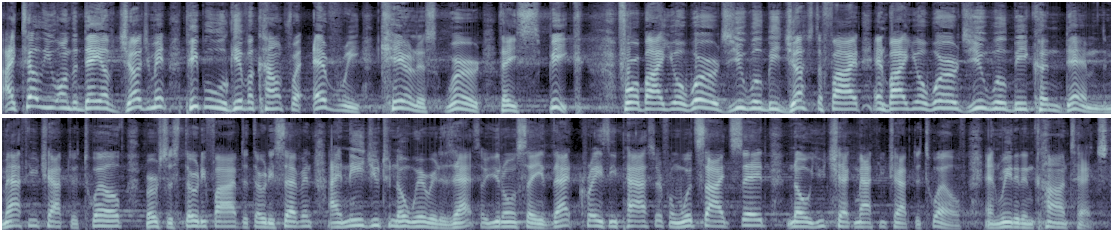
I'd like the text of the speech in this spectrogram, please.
I tell you, on the day of judgment, people will give account for every careless word they speak. For by your words you will be justified, and by your words you will be condemned. Matthew chapter 12, verses 35 to 37. I need you to know where it is at so you don't say, that crazy pastor from Woodside said. No, you check Matthew chapter 12 and read it in context.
